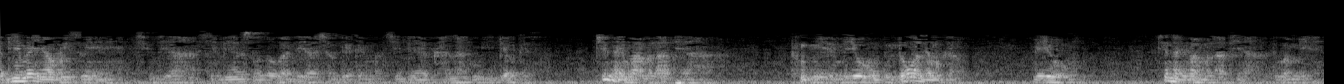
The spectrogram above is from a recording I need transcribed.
အပြင်မဲ့ရောက်ပြီဆိုရင်ရှင်ဘုရားရှင်ဘုရားဆုံးသောကတရားလျှောက်တဲ့တိုင်မှာရှင်ဘုရားခန္ဓာကိုယ်ကြီးပြောက်တယ်ဖြစ်နိုင်ပါမလားဗျာသူမေးမယုံဘူးသူလုံးဝလက်မခံမယုံဖြစ်နိုင်ပါမလားဗျာသူကမေးတယ်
